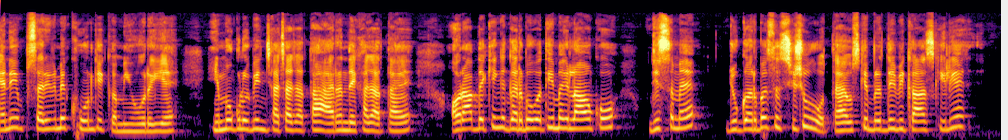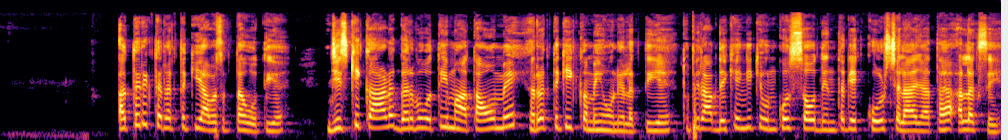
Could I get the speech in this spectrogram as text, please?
यानी शरीर में खून की कमी हो रही है। हीमोग्लोबिन जांचा जाता है, आयरन देखा जाता है। और आप देखेंगे गर्भवती महिलाओं को, जिस समय जो गर्भस्थ शिशु होता है, उसके वृद्धि विकास के लिए अतिरिक्त रक्त की आवश्यकता होती है। जिसके कारण गर्भवती माताओं में रक्त की कमी होने लगती है। तो फिर आप देखेंगे कि उनको सौ दिन तक एक कोर्स चलाया जाता है अलग से,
